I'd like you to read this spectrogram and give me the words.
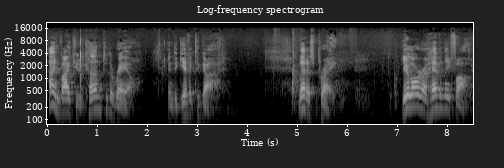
I invite you to come to the rail and to give it to God. Let us pray. Dear Lord, our Heavenly Father,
